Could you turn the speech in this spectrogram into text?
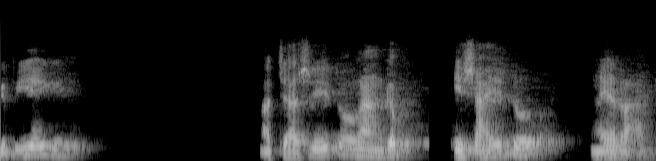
Piye iki? Najasi itu nganggep Isa itu ngeran.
